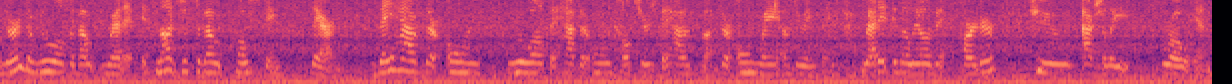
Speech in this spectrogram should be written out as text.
Learn the rules about Reddit. It's not just about posting there. They have their own rules, they have their own cultures, they have their own way of doing things. Reddit is a little bit harder to actually grow in.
